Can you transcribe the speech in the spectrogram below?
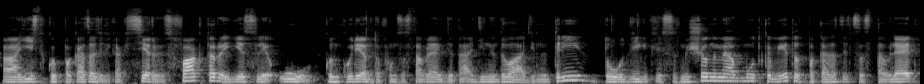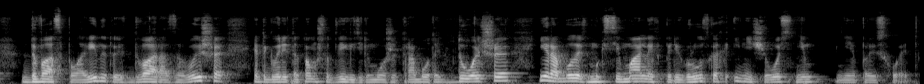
А, есть такой показатель, как сервис-фактор. Если у конкурентов он составляет где-то 1,2, 1,3, то у двигателей с совмещенными обмотками этот показатель составляет 2,5, то есть два раза выше. Это говорит о том, что двигатель может работать дольше и работать в максимальных перегрузках, и ничего с ним не происходит.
